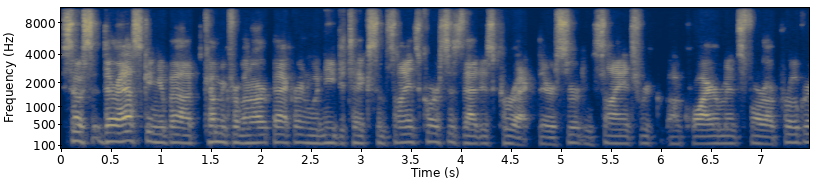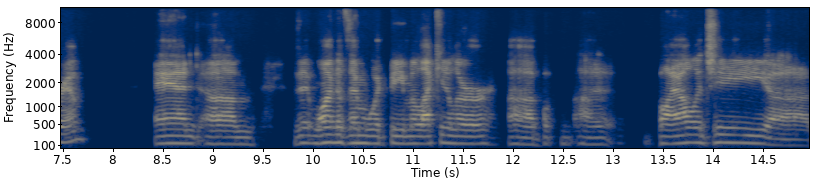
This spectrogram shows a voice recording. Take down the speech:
So they're asking about coming from an art background would need to take some science courses. That is correct. There are certain science re- requirements for our program. And um, that one of them would be molecular uh, uh, biology, uh,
